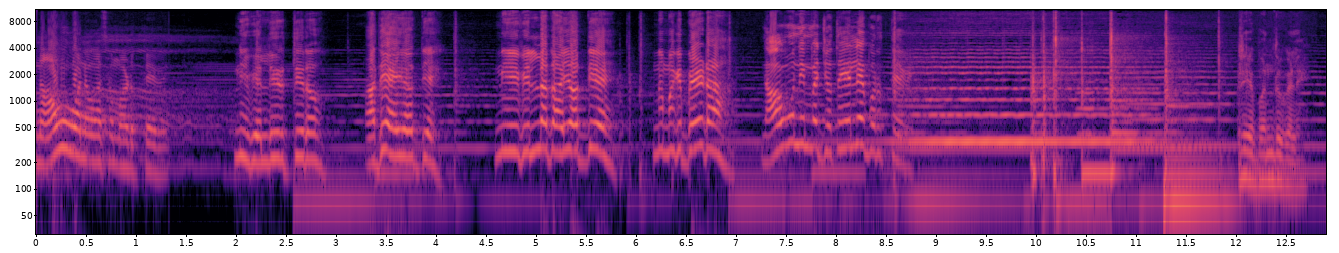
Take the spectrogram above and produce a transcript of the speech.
ನಾವು ವನವಾಸ ಮಾಡುತ್ತೇವೆ. ನೀವೆಲ್ಲಿರ್ತೀರೋ ಅದೇ ಅಯೋಧ್ಯೆ. ನೀವಿಲ್ಲದ ಅಯೋಧ್ಯೆ ನಮಗೆ ಬೇಡ. ನಾವು ನಿಮ್ಮ ಜೊತೆಯಲ್ಲೇ ಬರುತ್ತೇವೆ. ಪ್ರಿಯ ಬಂಧುಗಳೇ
